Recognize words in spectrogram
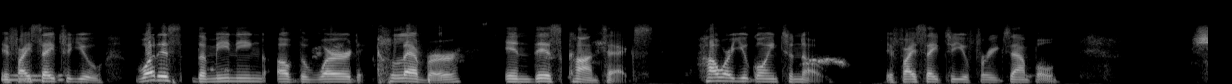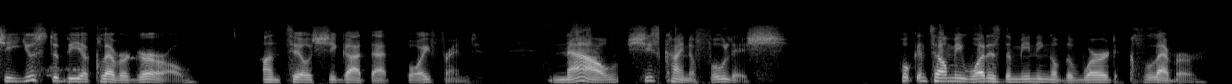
If I mm. say to you, what is the meaning of the word clever in this context? How are you going to know? If I say to you, for example, she used to be a clever girl until she got that boyfriend. Now she's kind of foolish. Who can tell me what is the meaning of the word clever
